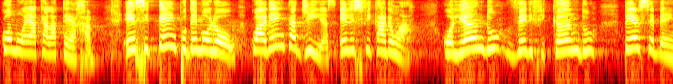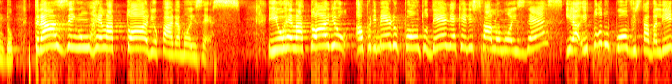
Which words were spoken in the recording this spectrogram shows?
como é aquela terra. Esse tempo demorou 40 dias, eles ficaram lá, olhando, verificando, percebendo. Trazem um relatório para Moisés. E o relatório, o primeiro ponto dele é que eles falam Moisés, e, e todo o povo estava ali,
